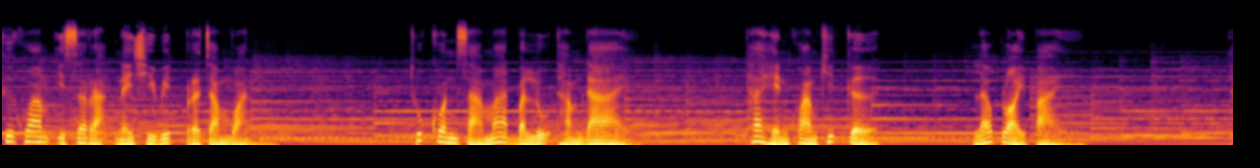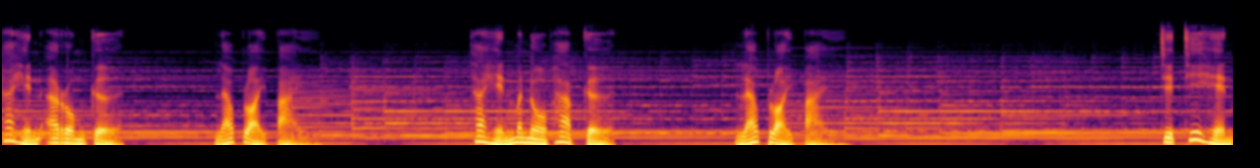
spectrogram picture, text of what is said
คือความอิสระในชีวิตประจำวัน ทุกคนสามารถบรรลุธรรมได้ ถ้าเห็นความคิดเกิด แล้วปล่อยไป ถ้าเห็นอารมณ์เกิด แล้วปล่อยไป ถ้าเห็นมโนภาพเกิด แล้วปล่อยไป จิตที่เห็น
